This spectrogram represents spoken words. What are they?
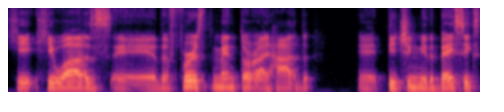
he he was uh, the first mentor I had uh, teaching me the basics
